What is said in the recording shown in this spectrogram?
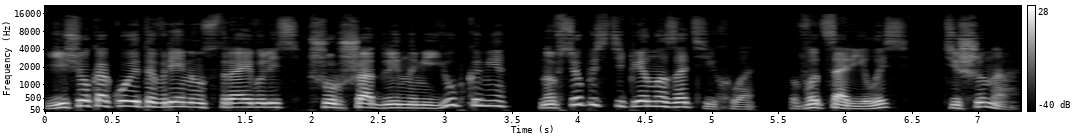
Еще какое-то время устраивались, шурша длинными юбками, но все постепенно затихло. Воцарилась тишина.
